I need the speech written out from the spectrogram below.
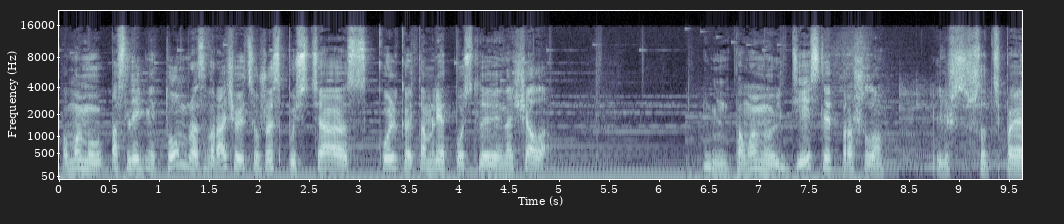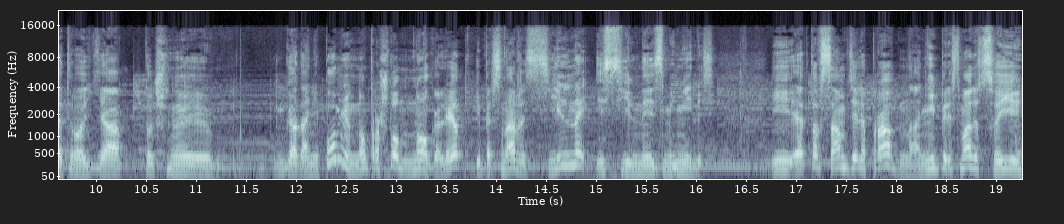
по-моему, последний том разворачивается уже спустя сколько там лет после начала. По-моему, 10 лет прошло. Или что-то типа этого. Я точно года не помню, но прошло много лет, и персонажи сильно и сильно изменились. И это в самом деле правда. Они пересматривают свои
